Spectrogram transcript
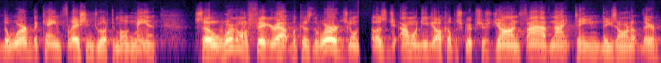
the Word became flesh and dwelt among men. So we're going to figure out because the Word's going to tell us. I'm going to give y'all a couple scriptures. John 5 19. These aren't up there.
